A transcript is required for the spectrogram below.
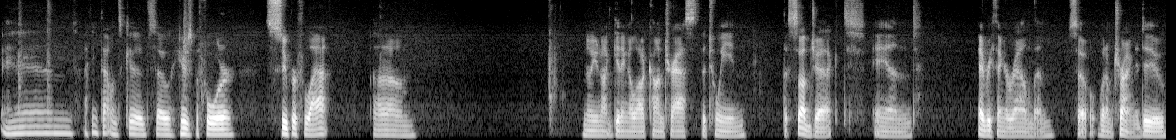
And I think that one's good. So here's before, super flat. Um, no, you're not getting a lot of contrast between the subject and everything around them. So what I'm trying to do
